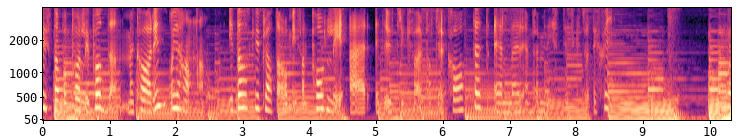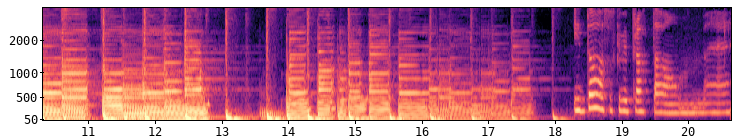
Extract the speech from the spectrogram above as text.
lyssnar på Pollypodden med Karin och Johanna. Idag ska vi prata om ifall poly är ett uttryck för patriarkatet eller en feministisk strategi. Idag så ska vi prata om eh,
